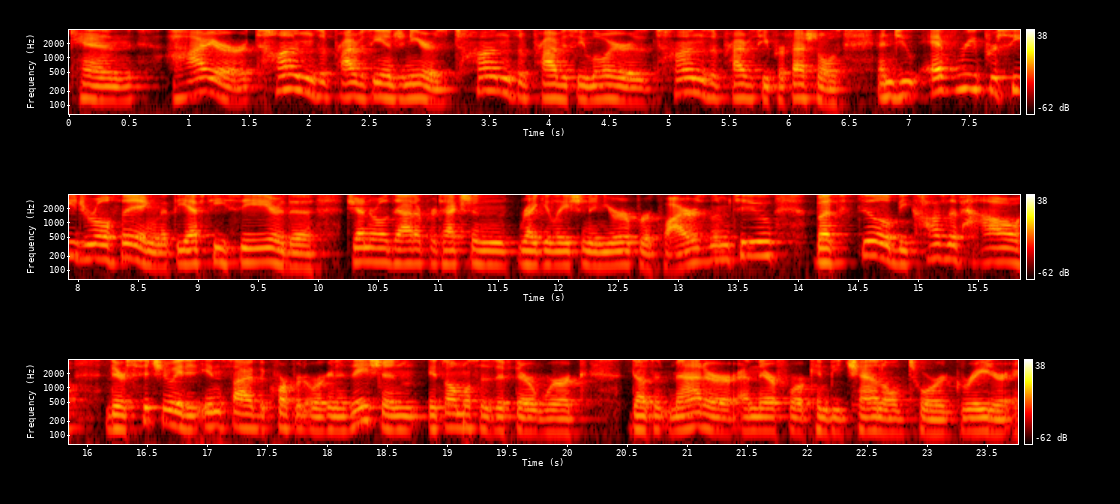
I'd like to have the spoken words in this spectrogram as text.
can hire tons of privacy engineers, tons of privacy lawyers, tons of privacy professionals and do every procedural thing that the FTC or the General Data Protection Regulation in Europe requires them to, but still because of how they're situated inside the corporate organization, it's almost as if their work doesn't matter and therefore can be channeled toward greater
